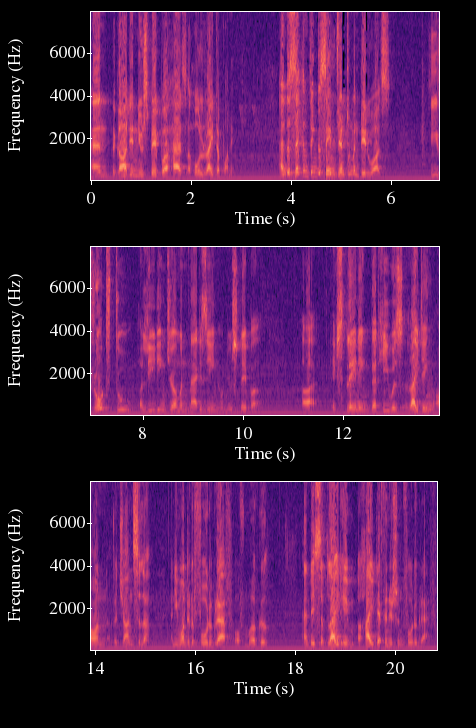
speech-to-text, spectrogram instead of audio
And the Guardian newspaper has a whole write-up on it. And the second thing the same gentleman did was, he wrote to a leading German magazine or newspaper uh, explaining that he was writing on the Chancellor and he wanted a photograph of Merkel and they supplied him a high definition photograph.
